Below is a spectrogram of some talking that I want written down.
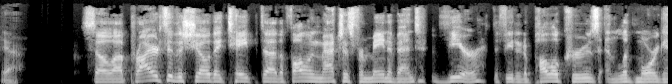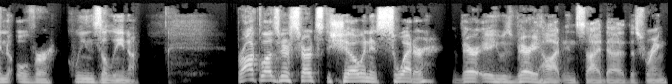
Yeah. So uh, prior to the show, they taped uh, the following matches for main event. Veer defeated Apollo Crews and Liv Morgan over Queen Zelina. Brock Lesnar starts the show in his sweater. Very, he was very hot inside uh, this ring,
